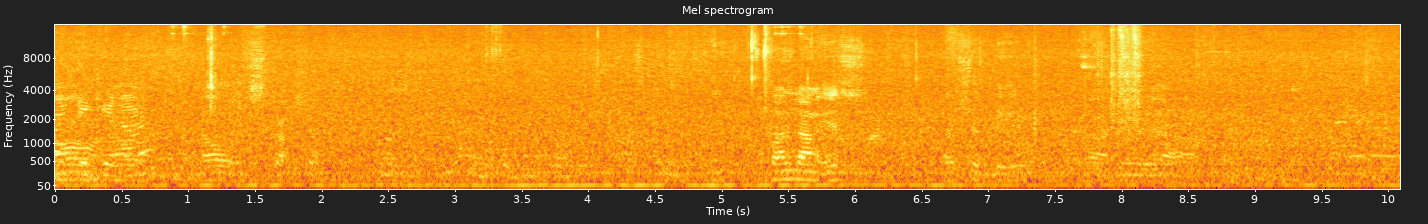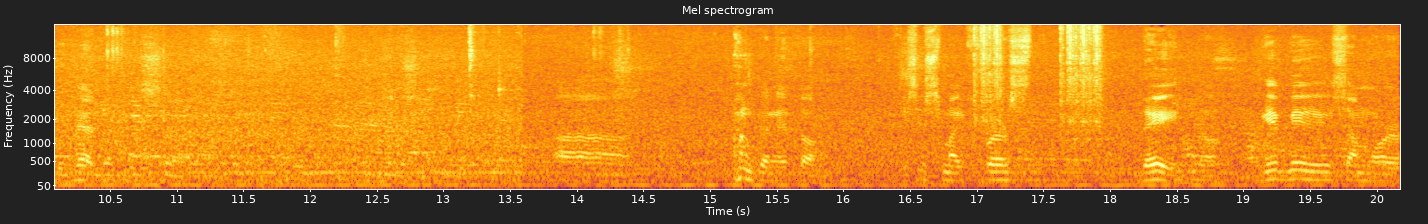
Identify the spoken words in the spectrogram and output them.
No instruction. One lang is, I should be uh, the, uh, the head of this uh, ganito, this is my first day. No? Give me some more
